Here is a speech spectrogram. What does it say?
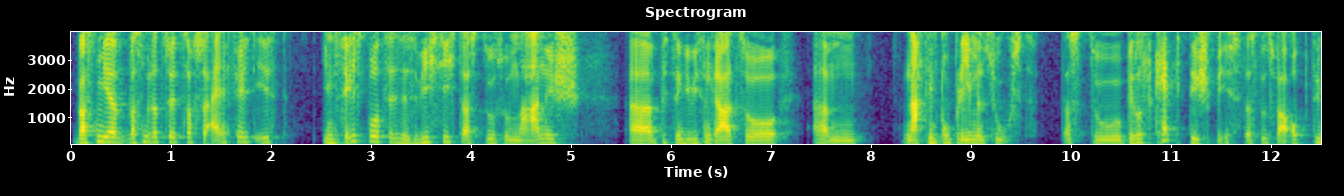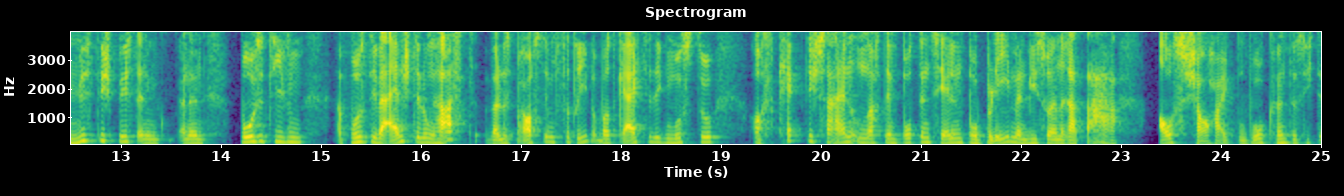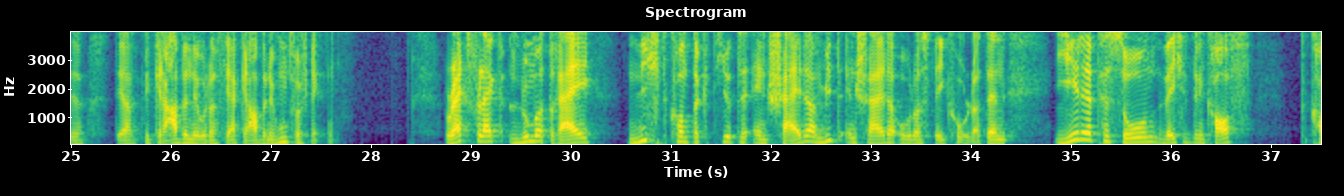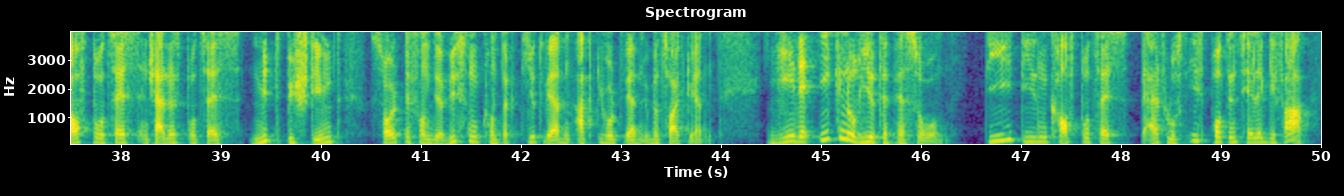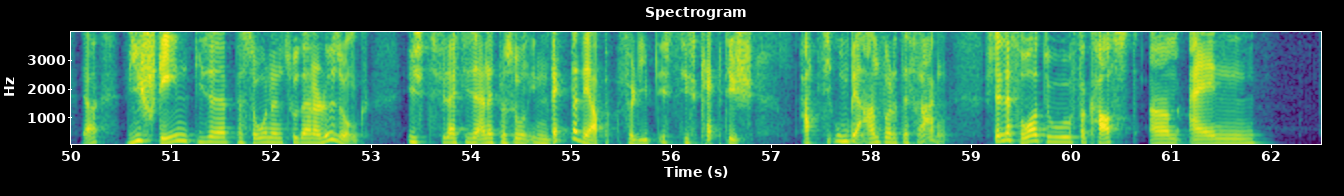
was, mir, was mir dazu jetzt auch so einfällt, ist, im Sales-Prozess ist es wichtig, dass du so manisch äh, bis zu einem gewissen Grad so ähm, nach den Problemen suchst, dass du ein bisschen skeptisch bist, dass du zwar optimistisch bist, einen, einen positiven, eine positive Einstellung hast, weil das brauchst du im Vertrieb, aber gleichzeitig musst du auch skeptisch sein und nach den potenziellen Problemen wie so ein Radar Ausschau halten. Wo könnte sich der, der begrabene oder vergrabene Hund verstecken? Red Flag Nummer drei: nicht kontaktierte Entscheider, Mitentscheider oder Stakeholder. Denn jede Person, welche den Kauf Kaufprozess, Entscheidungsprozess mitbestimmt, sollte von dir wissen, kontaktiert werden, abgeholt werden, überzeugt werden. Jede ignorierte Person, die diesen Kaufprozess beeinflusst, ist potenzielle Gefahr. Ja? Wie stehen diese Personen zu deiner Lösung? Ist vielleicht diese eine Person in Wettbewerb verliebt? Ist sie skeptisch? Hat sie unbeantwortete Fragen? Stell dir vor, du verkaufst ähm, ein,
